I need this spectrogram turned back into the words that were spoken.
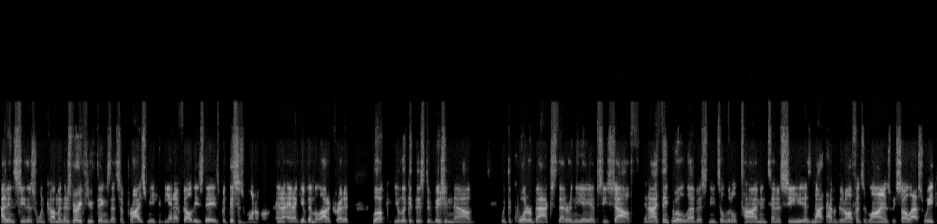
I didn't see this one coming. There's very few things that surprise me in the NFL these days, but this is one of them, and I, and I give them a lot of credit. Look, you look at this division now with the quarterbacks that are in the AFC South and I think Will Levis needs a little time in Tennessee. He does not have a good offensive line, as we saw last week.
